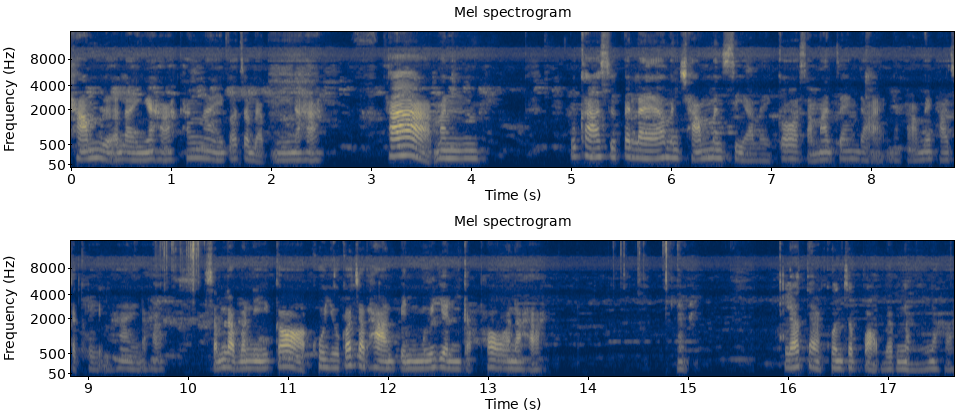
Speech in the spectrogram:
ช้ำหรืออะไรเงี้ยค่ะข้างในก็จะแบบนี้นะคะ ถ้ามันลูกค้าซื้อไปแล้วมันช้ำมันเสียอะไรก็สามารถแจ้งได้นะคะแม่ค้าจะเคลมให้นะคะสำหรับวันนี้ก็ครูยูก็จะทานเป็นมื้อเย็นกับพ่อนะคะ แล้วแต่คนจะปอกแบบไหนนะคะ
